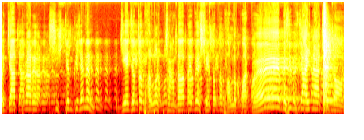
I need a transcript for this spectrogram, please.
ওই যাত্রার সিস্টেম কি জানেন? যে যত ভালো চাঁদা দেবে সে তত ভালো পাঠ বেশি যাই না চন্দন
